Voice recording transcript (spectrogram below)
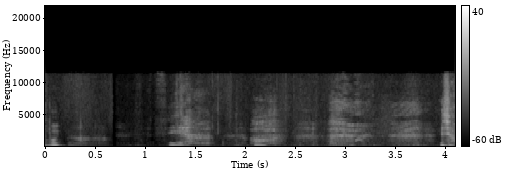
寒い。せいやあよいしょ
